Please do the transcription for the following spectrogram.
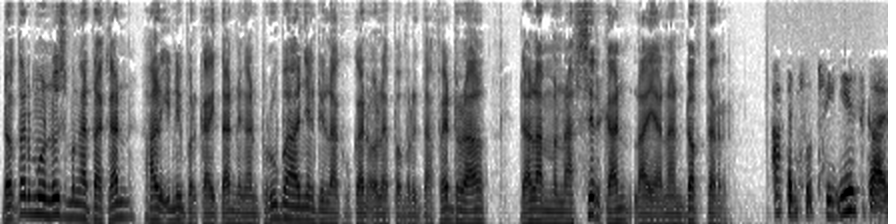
Dr. Munus mengatakan hal ini berkaitan dengan perubahan yang dilakukan oleh pemerintah federal dalam menafsirkan layanan dokter. Up until two years ago,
